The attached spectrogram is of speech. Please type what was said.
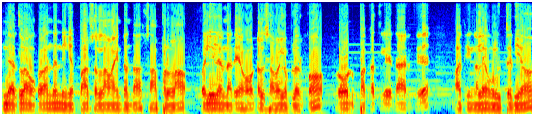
இந்த இடத்துல உட்காந்து நீங்கள் பார்சல்லாம் வாங்கிட்டு வந்தால் சாப்பிட்லாம். வெளியில் நிறைய ஹோட்டல்ஸ் அவைலபிள் இருக்கும். ரோடு பக்கத்துலேயே தான் இருக்குது பார்த்தீங்கனாலே உங்களுக்கு தெரியும்.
